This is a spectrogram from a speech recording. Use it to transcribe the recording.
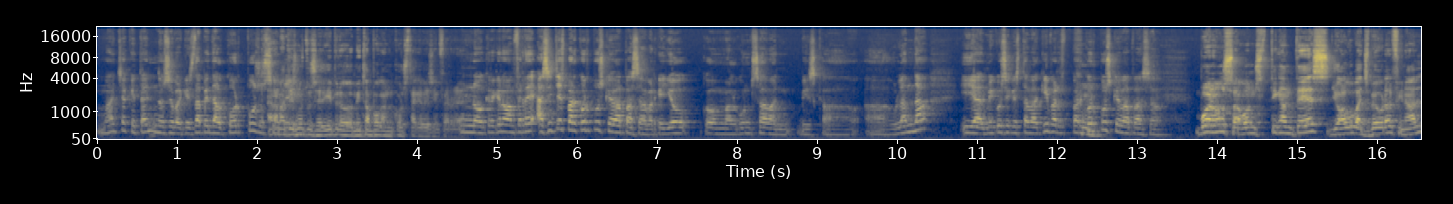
maig aquest any, no sé, perquè és depèn del corpus, o sigui... Ara mateix no t'ho sé dir, però a mi tampoc em consta que vegin fer res. No, crec que no van fer res. A Sitges per corpus què va passar? Perquè jo, com alguns saben, visc a, a Holanda, i el Mico sí que estava aquí, per, per hmm. corpus què va passar? Bueno, segons tinc entès, jo algú vaig veure al final,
